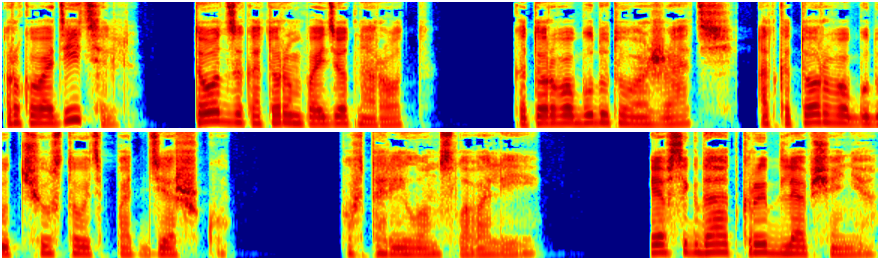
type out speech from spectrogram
Руководитель — тот, за которым пойдет народ, которого будут уважать, от которого будут чувствовать поддержку. Повторил он слова Лии. Я всегда открыт для общения.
